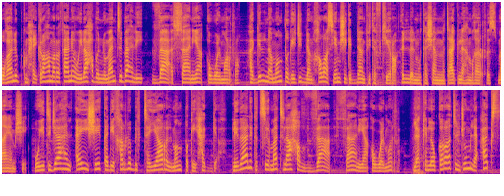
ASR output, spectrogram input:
وغالبكم حيقراها مرة ثانية ويلاحظ إنه ما انتبه لـ إذا الثانية أول مرة. عقلنا منطقي جدا خلاص يمشي قدام في تفكيره إلا المتشمت عقله مغرس ما يمشي. ويتجاهل أي شيء قد يخرب التيار المنطقي حقه. لذلك تصير ما تلاحظ ذا الثانية أول مرة. لكن لو قرأت الجملة عكس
